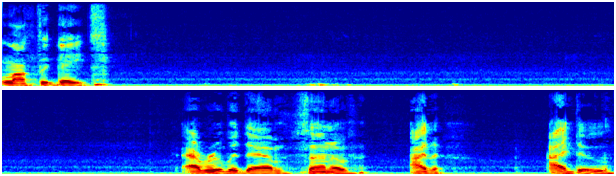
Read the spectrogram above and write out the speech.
lock the gates. Arubadab, son of Idu,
